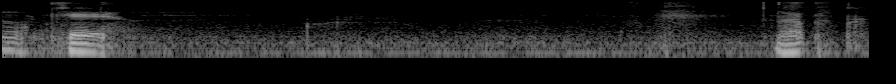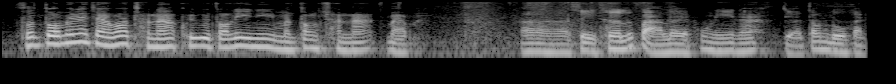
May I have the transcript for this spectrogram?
โอเคนะครับส่วนตัวไม่แน่ใจว่าชนะควิกวิตอรี่นี่มันต้องชนะแบบ สี่เทิร์นหรือเปล่าเลยพรุ่งนี้นะ เดี๋ยวต้องดูกัน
